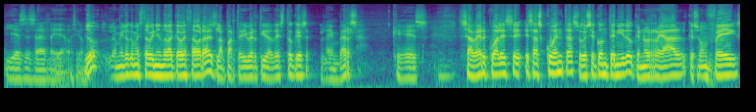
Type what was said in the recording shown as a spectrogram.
Y esa es la idea, básicamente. Yo, a mí lo que me está viniendo a la cabeza ahora es la parte divertida de esto, que es la inversa que es saber cuáles esas cuentas o ese contenido que no es real, que son mm. fakes,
